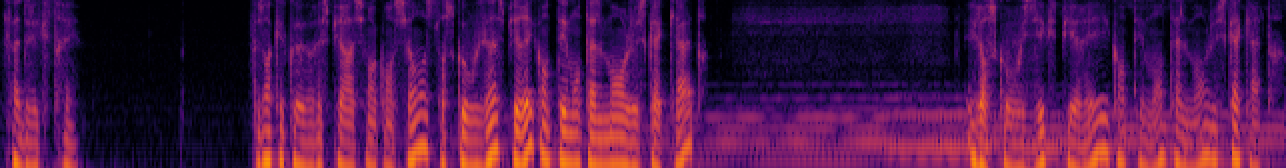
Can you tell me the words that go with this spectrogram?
Fin de l'extrait. Faisons quelques respirations en conscience. Lorsque vous inspirez, comptez mentalement jusqu'à 4. Et lorsque vous expirez, comptez mentalement jusqu'à 4.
